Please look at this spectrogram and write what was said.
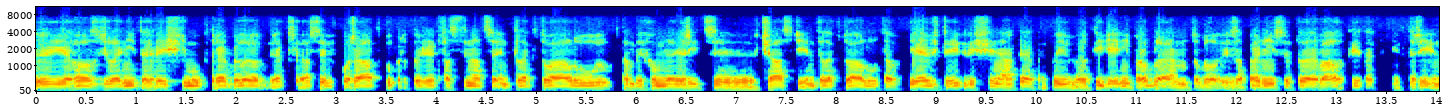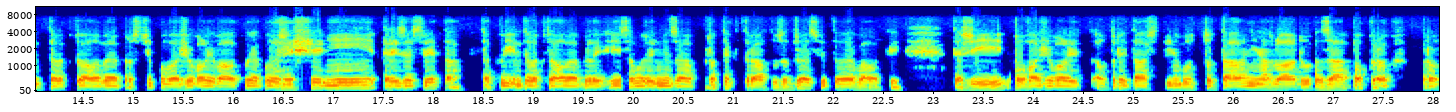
jeho sdělení tehdejšímu, které bylo jaksi asi v pořádku, protože fascinace intelektuálů, tam bychom měli říci části intelektuálů, ta je vždy, když je nějaký takový velký dějný problém, to bylo i za první světové války, tak někteří intelektuálové prostě považovali válku jako řešení krize světa. Takový intelektuálové byli i samozřejmě za protektorátu, za druhé světové války, kteří považovali autoritářství nebo totální nadvládu za pokrok pro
